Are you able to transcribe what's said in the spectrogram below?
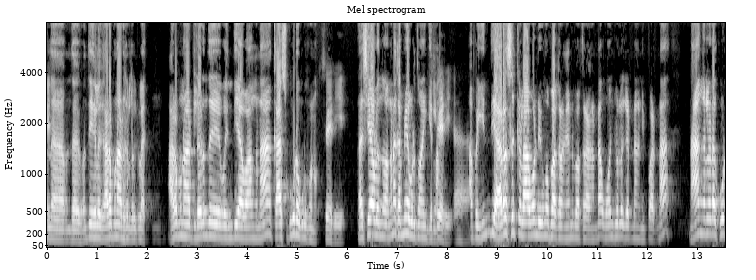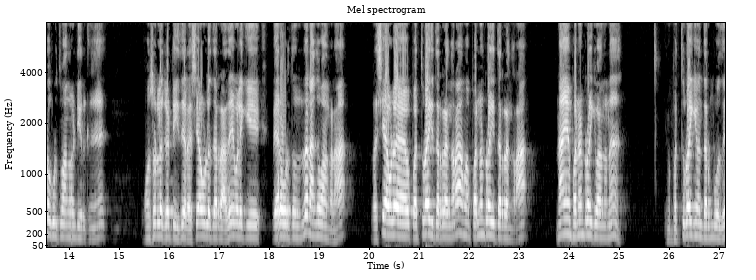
அந்த அந்த மத்திய கிழக்கு அரபு நாடுகள் இருக்குல்ல அரபு நாட்டுல இருந்து இந்தியா வாங்கினா காசு கூட கொடுக்கணும். சரி. ரஷ்யாவுல இருந்து வாங்கினா கம்மியாக கொடுத்து வாங்கிக்கலாம். சரி அப்போ இந்திய அரசுக்கு லாபம்னு இவங்க பார்க்குறாங்க என்ன பார்க்குறாங்கன்னா உன் சொல்ல கேட்டு நாங்கள் நிப்பாட்டினா நாங்களடா கூட கொடுத்து வாங்க வேண்டியிருக்குங்க உன் சொல்ல கேட்டு இதே ரஷ்யாவில் தர்ற அதே விலைக்கு வேற ஒருத்தர் இருந்தால் நாங்கள் வாங்கலாம். ரஷ்யாவில் பத்து ரூபாய்க்கு தர்றாங்கிறான் அவன் பன்னெண்டு ரூபாய்க்கு தர்றாங்கிறான். நான் ஏன் பன்னெண்டு ரூபாய்க்கு வாங்கினேன் இவன் பத்து ரூபாய்க்கு அவன் தரும்போது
